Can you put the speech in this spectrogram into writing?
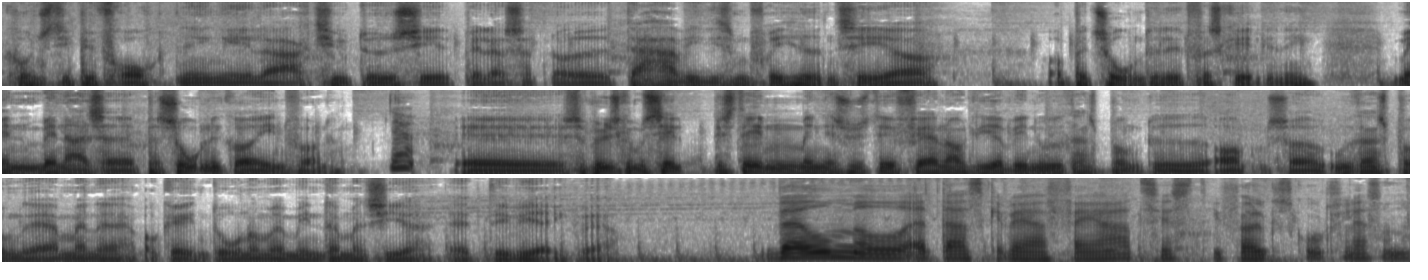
kunstig befrugtning eller aktiv dødshjælp eller sådan noget, der har vi ligesom friheden til at og betone det lidt forskelligt. Ikke? Men, men altså, personligt går jeg ind for det. Ja. Øh, selvfølgelig skal man selv bestemme, men jeg synes, det er fair nok lige at vinde udgangspunktet om. Så udgangspunktet er, at man er organdonor, medmindre man siger, at det vil jeg ikke være. Hvad med, at der skal være færre test i folkeskoleklasserne?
